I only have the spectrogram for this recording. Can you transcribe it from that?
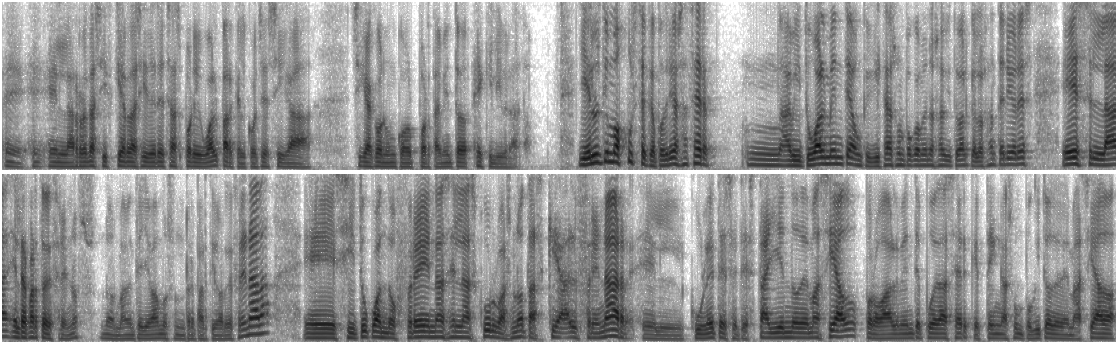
eh, en las ruedas izquierdas y derechas por igual para que el coche siga, siga con un comportamiento equilibrado. Y el último ajuste que podrías hacer mm, habitualmente, aunque quizás un poco menos habitual que los anteriores, es el reparto de frenos. Normalmente llevamos un repartidor de frenada. Eh, si tú cuando frenas en las curvas notas que al frenar el culete se te está yendo demasiado, probablemente pueda ser que tengas un poquito de demasiado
